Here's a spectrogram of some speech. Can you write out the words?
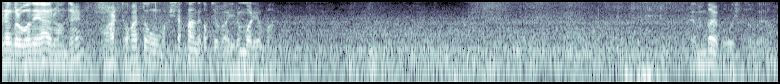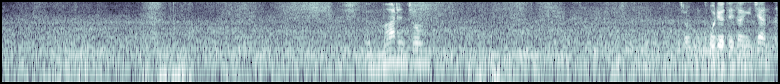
이런 걸 원해요, 여러분들? 뭐 활동 활동 막 시작하는데 갑자기 막 이런 머리야 봐. 왼발 보고 싶다고요? 왼발은 좀 좀 고려 대상이지 않나.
